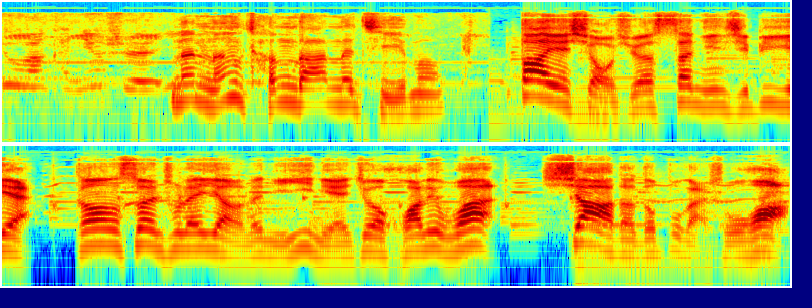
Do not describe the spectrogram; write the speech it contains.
六万肯定是。那能承担得起吗？大爷小学三年级毕业，刚算出来养着你一年就要花六万，吓得都不敢说话。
